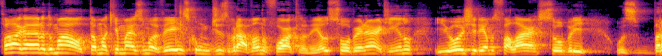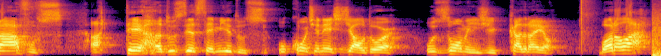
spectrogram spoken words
Fala galera do mal, estamos aqui mais uma vez com Desbravando Forkland. Eu sou o Bernardino e hoje iremos falar sobre os bravos, a terra dos destemidos, o continente de Aldor, os homens de Cadrael. Bora lá!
